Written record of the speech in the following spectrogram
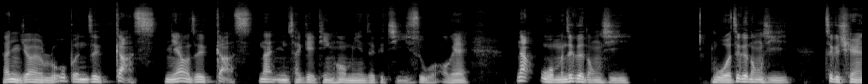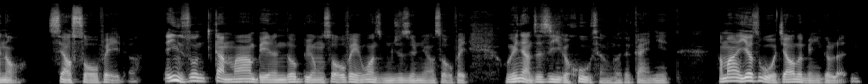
然后你就要有裸奔这个 gas，你要有这个 gas，那你才可以听后面这个集数，OK？那我们这个东西，我这个东西，这个 channel 是要收费的。诶，你说干嘛？别人都不用收费，为什么就是你要收费？我跟你讲，这是一个护城河的概念。他妈，要是我教的每一个人，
